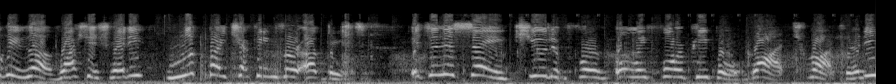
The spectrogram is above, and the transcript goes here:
Okay, look. Watch this. Ready? Look by checking for updates. It's in the save queued for only four people. Watch. Watch. Ready?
